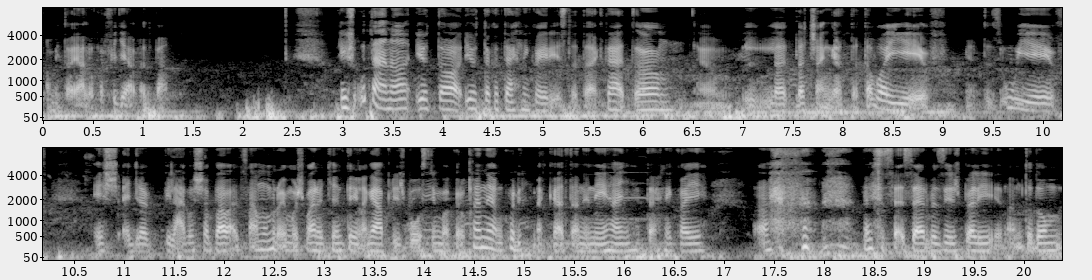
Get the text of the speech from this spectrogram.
amit ajánlok a figyelmetben. És utána jött a, jöttek a technikai részletek, tehát uh, le, lecsengett a tavalyi év, jött az új év, és egyre világosabbá vált számomra, hogy most már, hogyha én tényleg áprilisban Austinba akarok lenni, akkor itt meg kell tenni néhány technikai szervezésbeli, nem tudom,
